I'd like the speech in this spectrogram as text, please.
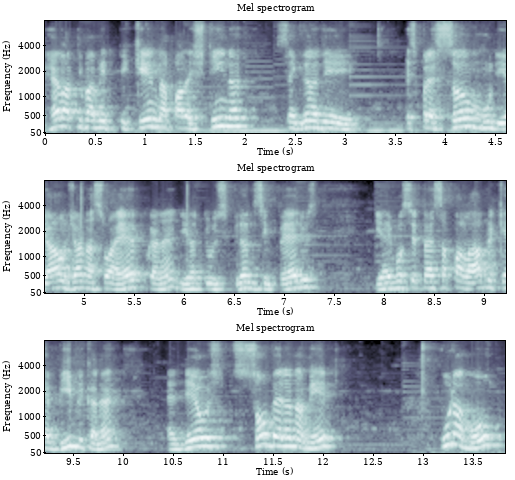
relativamente pequeno na Palestina, sem grande expressão mundial já na sua época, né? Diante dos grandes impérios. E aí você tem essa palavra que é bíblica, né? É Deus soberanamente, por amor,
